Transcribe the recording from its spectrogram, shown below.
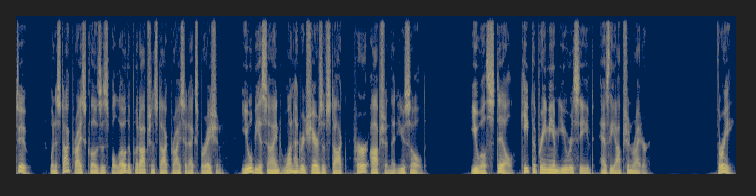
2. When a stock price closes below the put option strike price at expiration, you will be assigned 100 shares of stock per option that you sold. You will still keep the premium you received as the option writer. 3.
